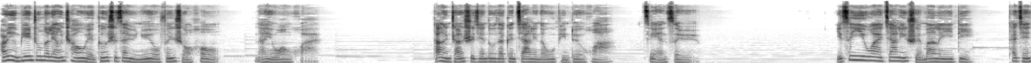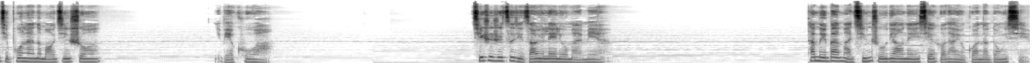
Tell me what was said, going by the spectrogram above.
而影片中的梁朝伟更是在与女友分手后难以忘怀。他很长时间都在跟家里的物品对话，自言自语。一次意外，家里水漫了一地，他捡起破烂的毛巾说：“你别哭啊。”其实是自己早已泪流满面。他没办法清除掉那些和他有关的东西，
